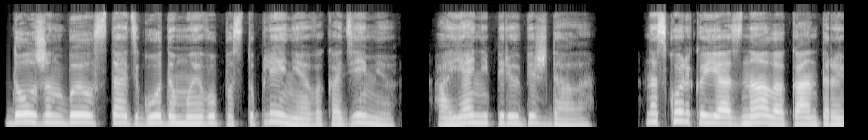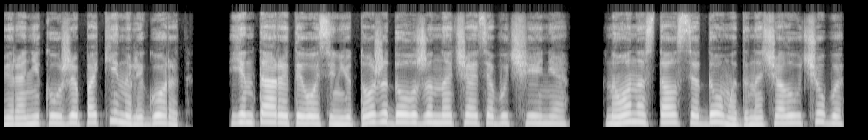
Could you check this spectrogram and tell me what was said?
должен был стать годом моего поступления в академию, а я не переубеждала. Насколько я знала, Кантор и Вероника уже покинули город. Янтар этой осенью тоже должен начать обучение, но он остался дома до начала учебы,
